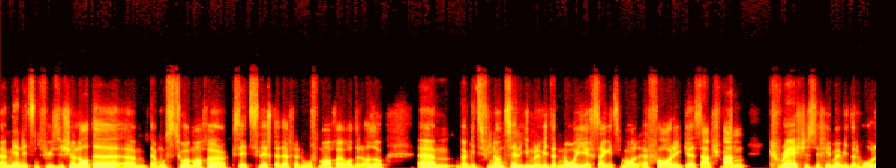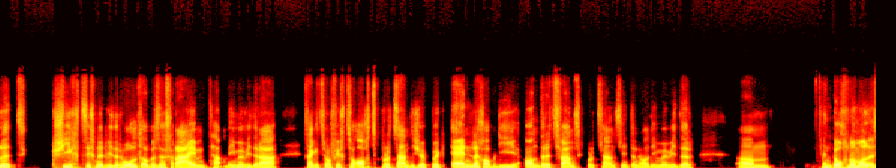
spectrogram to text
äh, wir haben jetzt einen physischen Laden, ähm, der muss zumachen, gesetzlich, der darf nicht aufmachen. Oder, also, ähm, da gibt es finanziell immer wieder neue, ich sage jetzt mal, Erfahrungen. Selbst wenn Crashes sich immer wiederholen, Geschichte sich nicht wiederholt, aber sich reimt, hat man immer wieder auch, ich sage jetzt mal, vielleicht so 80 Prozent ist etwa ähnlich, aber die anderen 20 Prozent sind dann halt immer wieder ähm, dann doch nochmal ein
